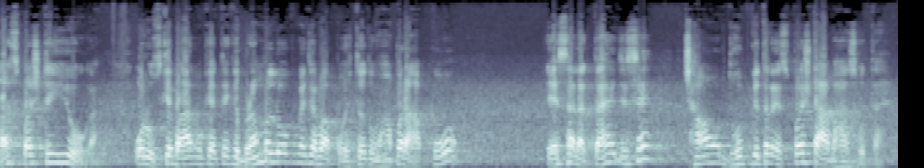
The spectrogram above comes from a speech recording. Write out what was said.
अस्पष्ट ही होगा। और उसके बाद वो कहते हैं कि ब्रह्म लोक में जब आप पहुँचते हो तो वहाँ पर आपको ऐसा लगता है जैसे छाँव और धूप की तरह स्पष्ट आभास होता है।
